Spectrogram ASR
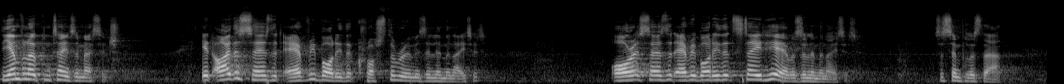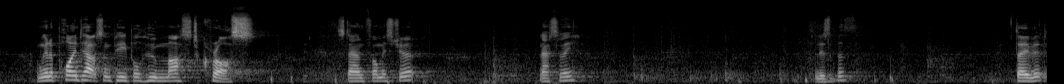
The envelope contains a message. It either says that everybody that crossed the room is eliminated, or it says that everybody that stayed here was eliminated. It's as simple as that. I'm going to point out some people who must cross. Stand for me, Stuart. Natalie. Elizabeth. David.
